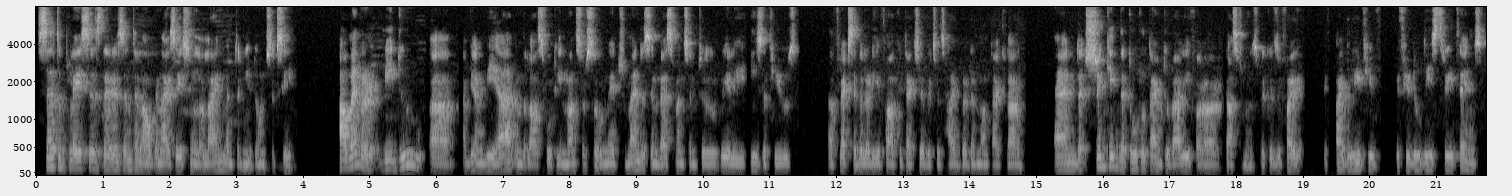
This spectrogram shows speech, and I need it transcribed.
certain places there isn't an organizational alignment, and you don't succeed. However, we do, uh, again, we have in the last 14 months or so made tremendous investments into really ease of use, uh, flexibility of architecture, which is hybrid and multi-cloud, and shrinking the total time to value for our customers. Because if I, if I believe you, if you do these three things,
